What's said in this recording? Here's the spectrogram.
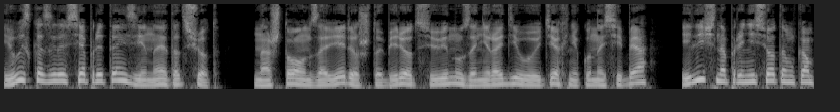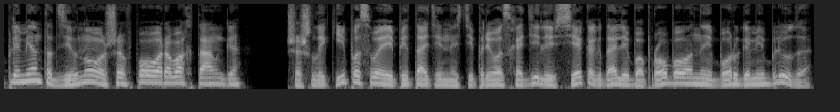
и высказали все претензии на этот счет, на что он заверил, что берет всю вину за нерадивую технику на себя и лично принесет им комплимент от земного шеф-повара Вахтанга – Шашлыки по своей питательности превосходили все когда-либо пробованные боргами блюда.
